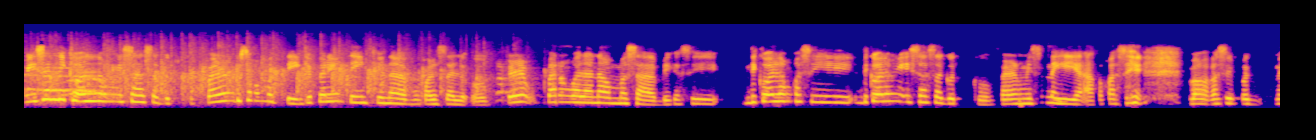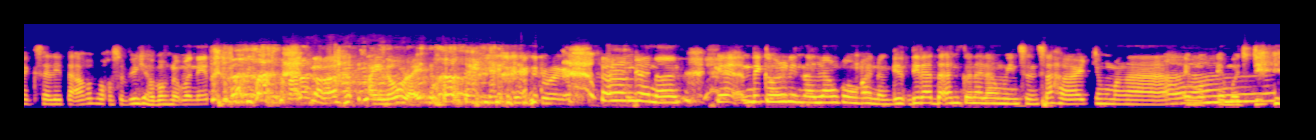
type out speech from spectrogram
Minsan hindi ko alam yung isasagot ko. Parang gusto kong mag-thank you, pero yung thank you na bukal sa loob. Pero parang wala na akong masabi kasi hindi ko alam kasi, hindi ko alam yung isasagot ko. Parang minsan nahihiya ako kasi baka kasi pag nagsalita ako, baka sabi, yabang naman nito. Parang, I know, right? Parang ganon. Kaya hindi ko rin alam kung ano. Dinadaan ko na lang minsan sa heart yung mga emo- Ah. emoji.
